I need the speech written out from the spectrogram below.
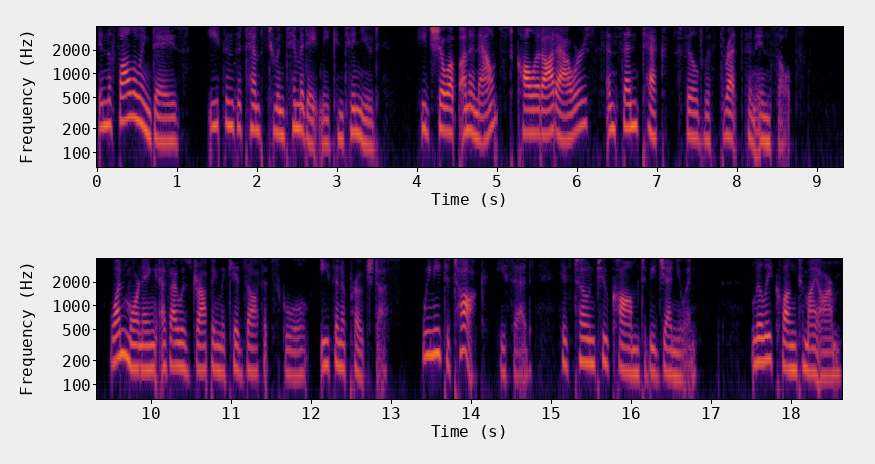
In the following days, Ethan's attempts to intimidate me continued. He'd show up unannounced, call at odd hours, and send texts filled with threats and insults. One morning, as I was dropping the kids off at school, Ethan approached us. We need to talk, he said, his tone too calm to be genuine. Lily clung to my arm.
